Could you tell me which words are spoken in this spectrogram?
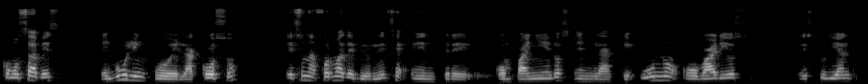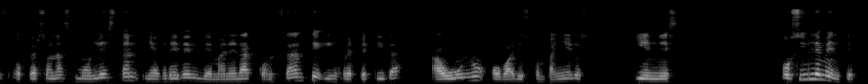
Como sabes, el bullying o el acoso es una forma de violencia entre compañeros en la que uno o varios estudiantes o personas molestan y agreden de manera constante y repetida a uno o varios compañeros, quienes posiblemente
